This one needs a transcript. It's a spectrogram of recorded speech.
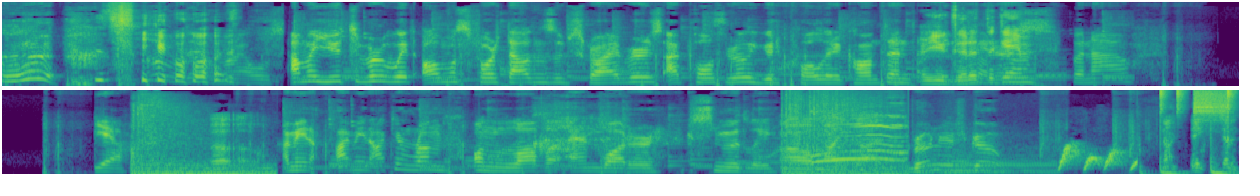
I'm a YouTuber with almost 4,000 subscribers. I post really good quality content. Are you good at the game? But now, yeah. Uh-oh. I mean, I mean, I can run on lava and water smoothly. Oh my god. Runners go. Nine, eight, seven,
